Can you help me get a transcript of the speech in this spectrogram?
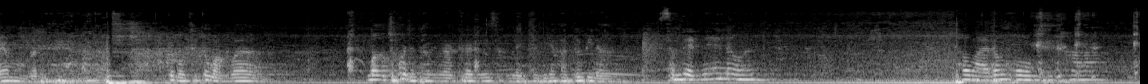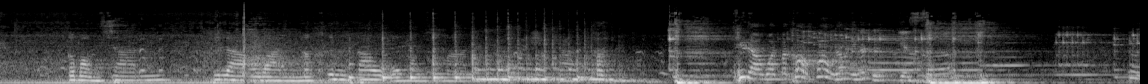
ม่มเลยก็บอกฉันก็หวังว่าบางช่อจะทำงานครั้งนี้สำเร็จใช่ไหมครับพระบิดาสำเร็จแน่นอน ถวายบังคมค่ะกระหม่อมฉันพิลาวันมาขึ้นเต้าองค์มังสมาแล้วเองค่ะอะที่ดาวันมาเข้าเฝ้าเราอย่างนั้นหรือเยสเซอร์ตัว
